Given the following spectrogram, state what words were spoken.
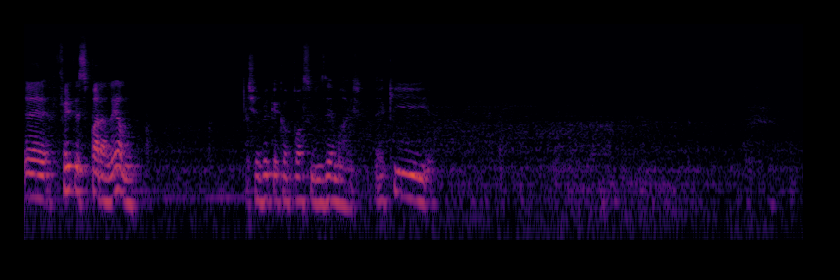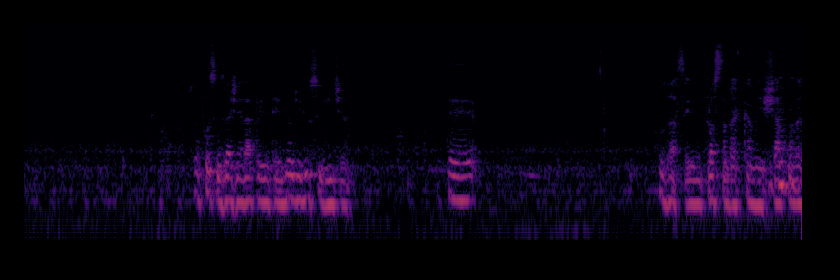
é, feito esse paralelo, deixa eu ver o que, que eu posso dizer mais. É que se eu fosse exagerar para ele entender, eu diria o seguinte, ó. É, vou usar assim, o troço também vai ficar meio chato, mas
